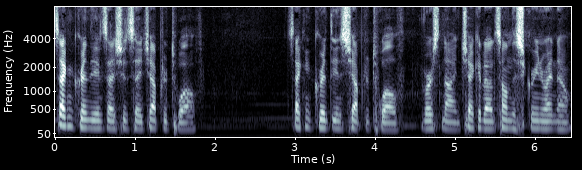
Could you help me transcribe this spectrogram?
2 Corinthians, I should say, chapter 12. 2 Corinthians chapter 12, verse 9. Check it out. It's on the screen right now.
